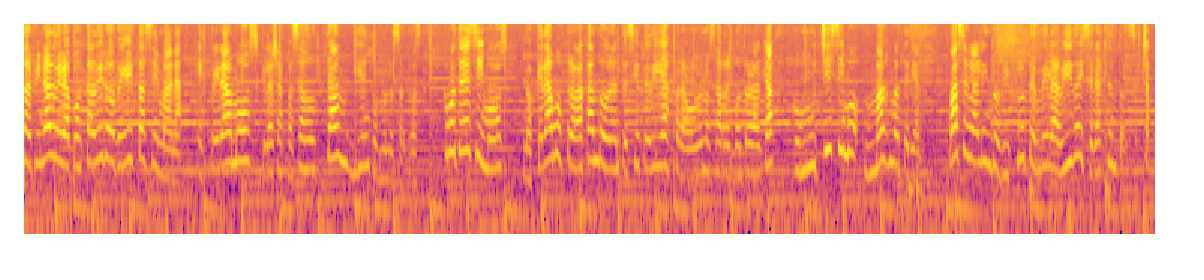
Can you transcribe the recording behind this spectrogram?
Apostadero de esta semana. Esperamos que lo hayas pasado tan bien como nosotros. Como te decimos, nos quedamos trabajando durante siete días para volvernos a reencontrar acá con muchísimo más material. Pásenla lindo, disfruten de la vida y será hasta entonces. Chao.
